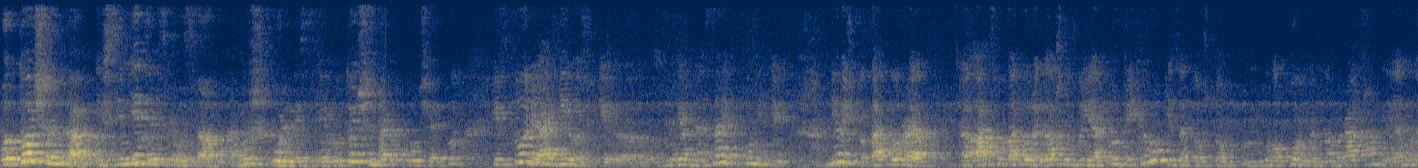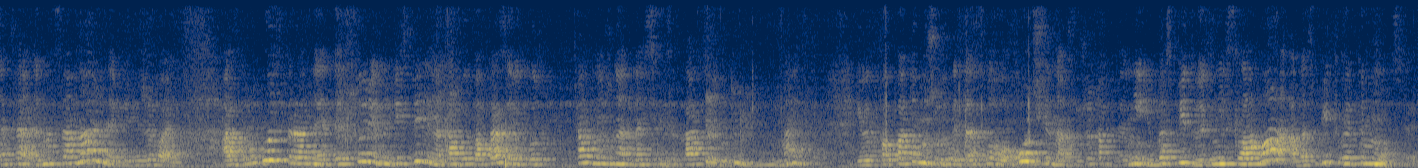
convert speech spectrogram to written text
вот точно так и в семье детского сада, там, и в школьной семье, вот точно так получается. Вот история о девочке, э, наверное, знаете, помните, девочка, которая, э, отцу которой должны были отрубить руки за то, что было поймано врагами, эмоциональное переживание. А с другой стороны, эта история, ну, действительно, как бы показывает, вот, как нужно относиться к отцу, понимаете? И вот потом уже вот это слово «отче наш» уже как-то не, воспитывает не слова, а воспитывает эмоции.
